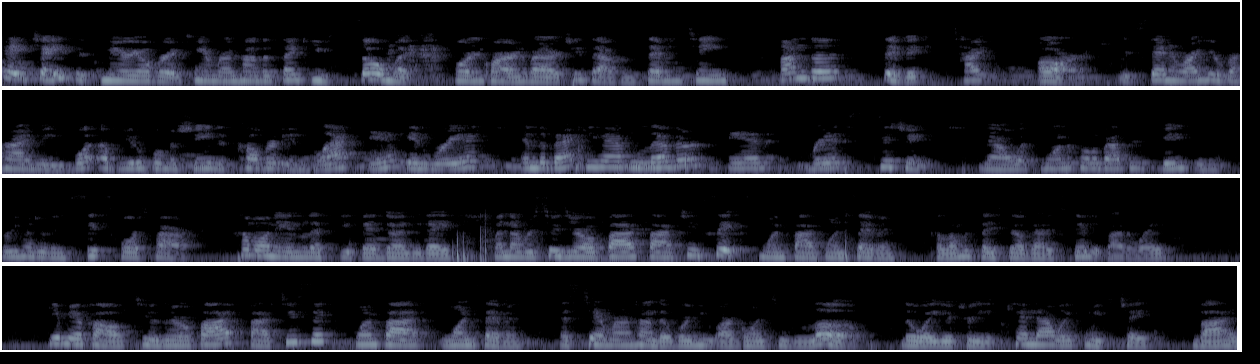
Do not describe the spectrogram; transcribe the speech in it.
Hey Chase, it's Mary over at Tameron Honda. Thank you so much for inquiring about our 2017 Honda Civic Type R. It's standing right here behind me. What a beautiful machine. It's covered in black and in red. In the back you have leather and red stitching. Now what's wonderful about this beast is it's 306 horsepower. Come on in, let's get that done today. My number is 205-526-1517. Columbus Day sale got extended by the way. Give me a call, 205-526-1517. That's Tameron Honda, where you are going to love the way you're treated. Cannot wait to meet you, Chase. Bye.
